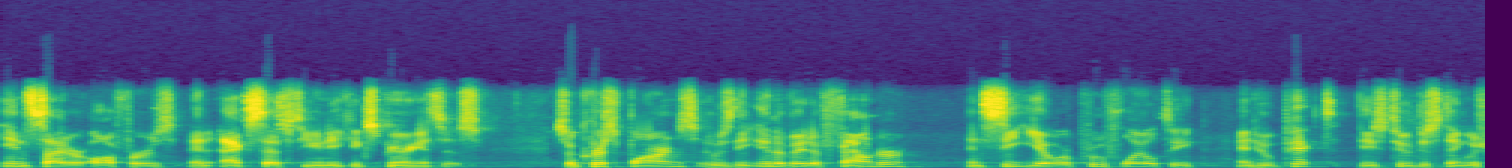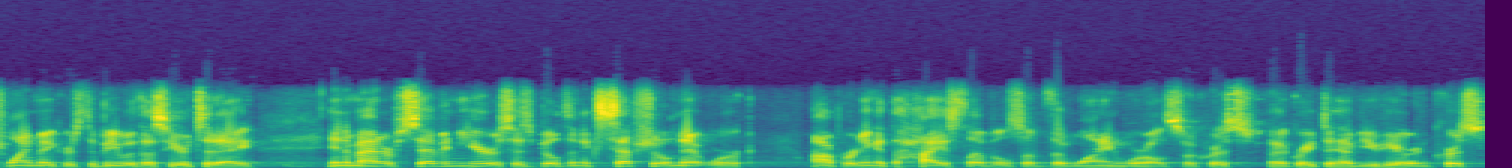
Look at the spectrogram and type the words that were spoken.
insider offers, and access to unique experiences. So Chris Barnes, who's the innovative founder and CEO of Proof Loyalty, and who picked these two distinguished winemakers to be with us here today, in a matter of seven years has built an exceptional network operating at the highest levels of the wine world. So Chris, uh, great to have you here. And Chris,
